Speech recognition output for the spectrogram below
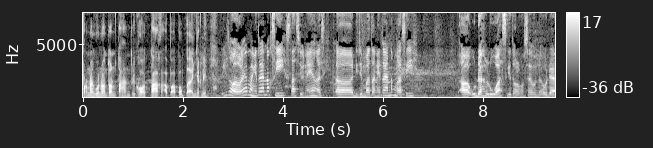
Pernah gue nonton tantri kotak apa-apa banyak nih. Tapi soalnya emang itu enak sih stasiunnya ya nggak sih Eh, di jembatan itu enak nggak sih Eh, udah luas gitu loh maksudnya udah udah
